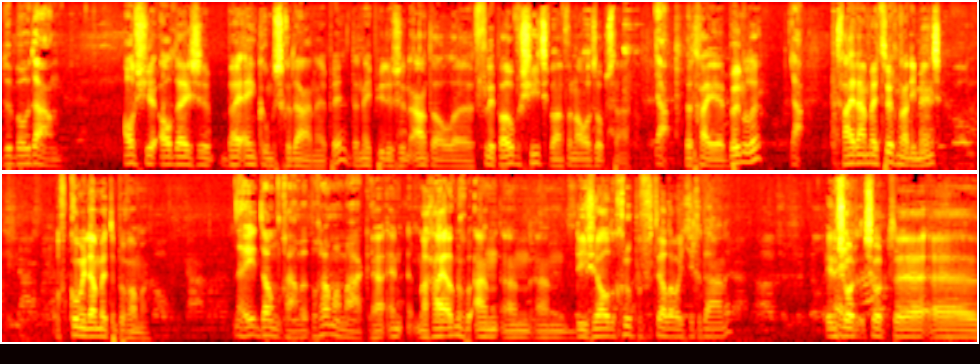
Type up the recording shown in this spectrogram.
de Bodaan. Als je al deze bijeenkomsten gedaan hebt, hè, dan heb je dus een aantal flip-over sheets waarvan alles op staat. Ja. Dat ga je bundelen. Ja. Ga je daarmee terug naar die mensen? Of kom je dan met het programma? Nee, dan gaan we het programma maken. Ja, en, maar ga je ook nog aan, aan, aan diezelfde groepen vertellen wat je gedaan hebt? In een Nee. soort, soort eh, eh,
